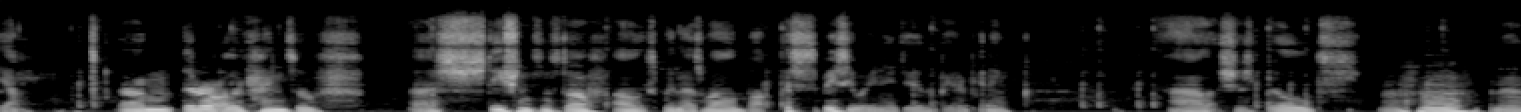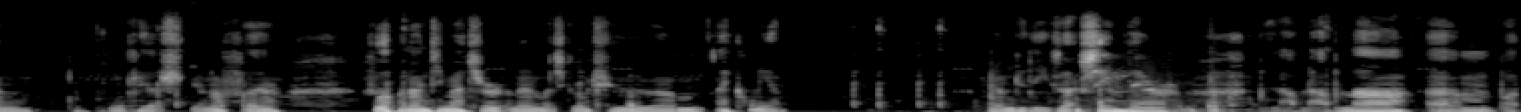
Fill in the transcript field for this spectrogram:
yeah, um, there are other kinds of uh, stations and stuff. I'll explain that as well. But this is basically what you need to do in the very beginning. Uh, let's just build. Uh huh. And then okay, that should be enough there. Fill up an antimatter, and then let's go to um, And do the exact same there. Blah blah blah. Um but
